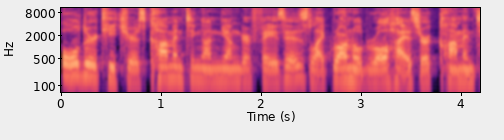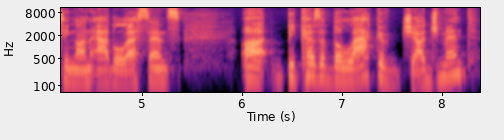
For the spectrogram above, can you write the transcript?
older teachers commenting on younger phases, like Ronald Rolheiser commenting on adolescence, uh, because of the lack of judgment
